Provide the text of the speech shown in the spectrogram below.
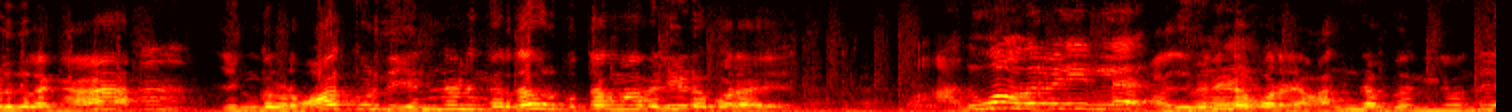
எழுதலைங்க. எங்களோட வாக்குறுதி என்னன்னுங்கிறத ஒரு புத்தகமா வெளியிட போறாரு. அதுவும் அவர் வெளியிடல அது வெளியிட போறாரு. அந்த நீங்க வந்து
